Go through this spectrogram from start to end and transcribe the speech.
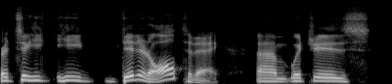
Right, so he he did it all today, um, which is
